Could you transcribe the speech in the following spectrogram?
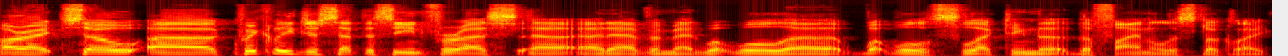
All right, so uh, quickly, just set the scene for us uh, at AdvaMed. What will uh, what will selecting the the finalists look like?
